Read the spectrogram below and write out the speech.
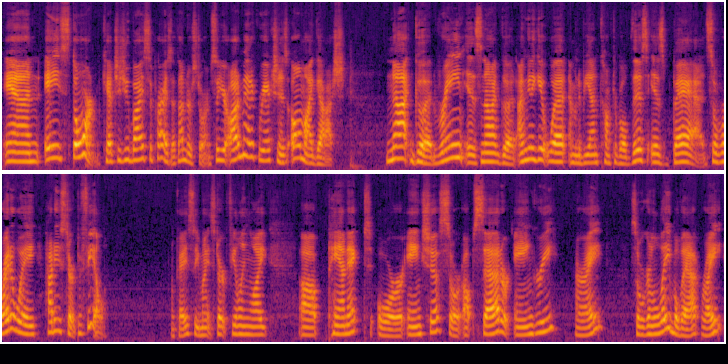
and a storm catches you by surprise, a thunderstorm. So your automatic reaction is, oh my gosh, not good. Rain is not good. I'm going to get wet. I'm going to be uncomfortable. This is bad. So right away, how do you start to feel? Okay, so you might start feeling like uh, panicked or anxious or upset or angry. All right, so we're going to label that, right?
